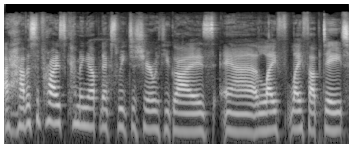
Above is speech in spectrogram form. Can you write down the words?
I have a surprise coming up next week to share with you guys, a life life update.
